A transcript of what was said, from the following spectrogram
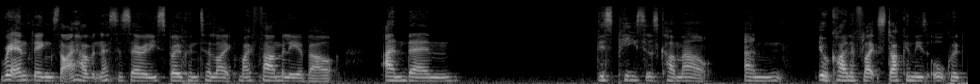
written things that I haven't necessarily spoken to like my family about, and then this piece has come out, and you're kind of like stuck in these awkward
